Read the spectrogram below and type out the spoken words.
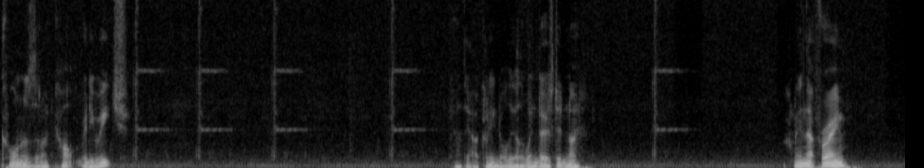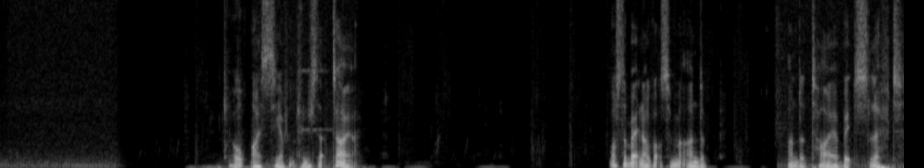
corners that I can't really reach. I think I cleaned all the other windows, didn't I? Clean that frame. Oh, I see I haven't finished that tyre. What's the bet? now? I've got some under under tyre bits left.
